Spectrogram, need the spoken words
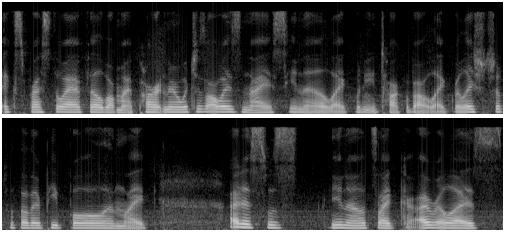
express the way I feel about my partner, which is always nice, you know, like when you talk about like relationships with other people, and like I just was, you know, it's like I realize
